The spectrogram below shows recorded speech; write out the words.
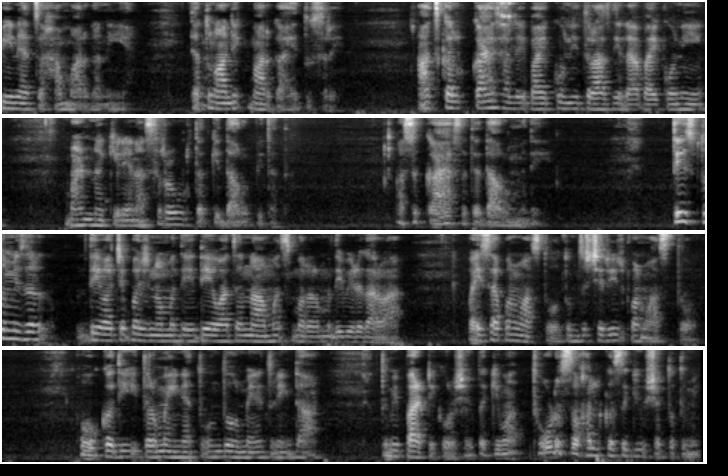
पिण्याचा हा मार्ग नाही आहे त्यातून अनेक मार्ग आहेत दुसरे. आजकाल काय झाले बायकोनी त्रास दिला बायकोनी भांडणं केले ना सरळ उठतात की दारू पितात. असं काय असतं त्या दारूमध्ये? तेच तुम्ही जर देवाच्या भजनामध्ये देवाचं नामस्मरणमध्ये वेळ घालवा. पैसा पण वाचतो तुमचं शरीर पण वाचतं. हो कधी तर महिन्यातून दोन महिन्यातून एकदा तुम्ही पार्टी करू शकता किंवा थोडंसं हलकंसं घेऊ शकता तुम्ही.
